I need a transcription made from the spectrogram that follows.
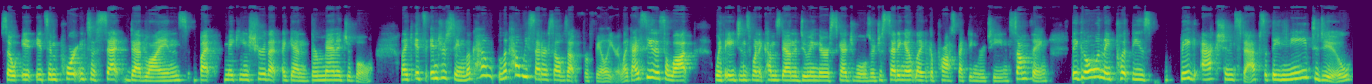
So it, it's important to set deadlines, but making sure that, again, they're manageable. Like it's interesting. Look how look how we set ourselves up for failure. Like I see this a lot with agents when it comes down to doing their schedules or just setting out like a prospecting routine, something. They go and they put these big action steps that they need to do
